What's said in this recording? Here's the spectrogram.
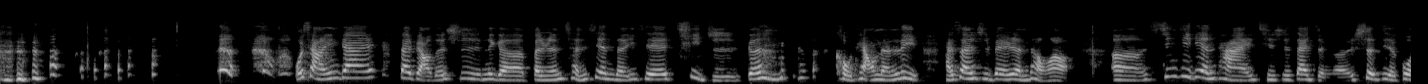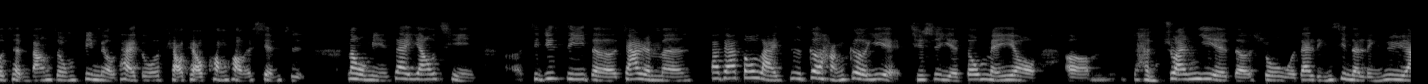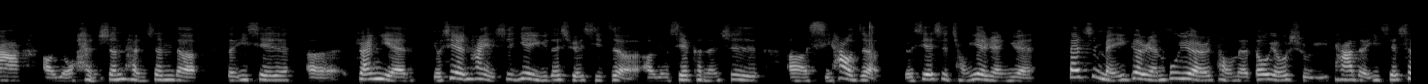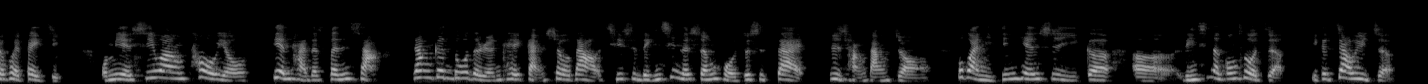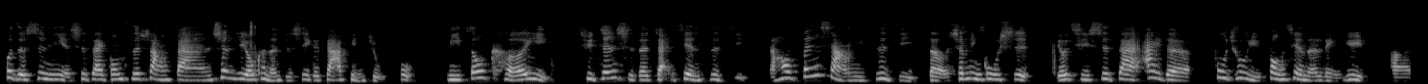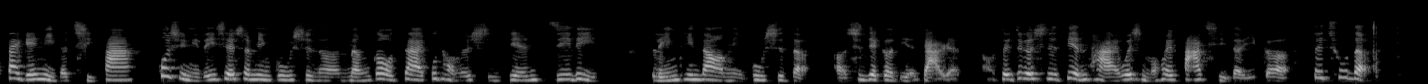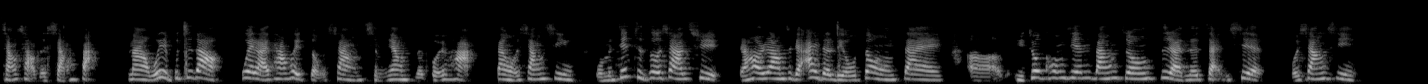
我想应该代表的是那个本人呈现的一些气质跟 口条能力，还算是被认同哦。呃，星际电台其实在整个设计的过程当中，并没有太多条条框框的限制。那我们也在邀请呃。CGC 的家人们，大家都来自各行各业，其实也都没有呃很专业的说我在灵性的领域啊，呃有很深很深的的一些呃钻研。有些人他也是业余的学习者，呃有些可能是呃喜好者，有些是从业人员。但是每一个人不约而同的都有属于他的一些社会背景。我们也希望透由电台的分享。让更多的人可以感受到，其实灵性的生活就是在日常当中。不管你今天是一个呃灵性的工作者，一个教育者，或者是你也是在公司上班，甚至有可能只是一个家庭主妇，你都可以去真实的展现自己，然后分享你自己的生命故事，尤其是在爱的付出与奉献的领域，呃，带给你的启发。或许你的一些生命故事呢，能够在不同的时间激励、聆听到你故事的呃世界各地的家人，所以这个是电台为什么会发起的一个最初的小小的想法。那我也不知道未来它会走向什么样子的规划，但我相信我们坚持做下去，然后让这个爱的流动在呃宇宙空间当中自然的展现。我相信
